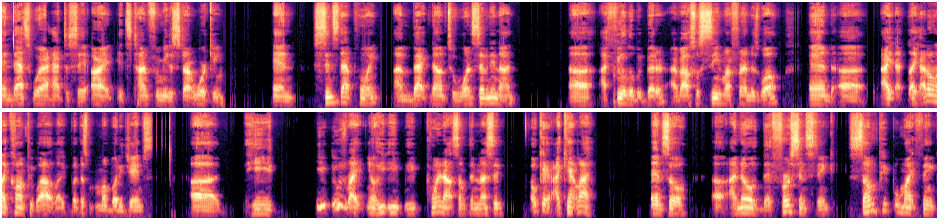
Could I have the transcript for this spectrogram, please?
And that's where I had to say, all right, it's time for me to start working and since that point, I'm back down to 179. Uh, I feel a little bit better. I've also seen my friend as well, and uh, I like I don't like calling people out, like, but that's my buddy James. Uh, he, he, he was right. You know, he, he he pointed out something, and I said, okay, I can't lie. And so uh, I know the first instinct. Some people might think,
